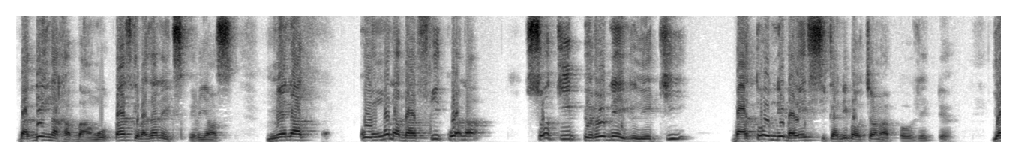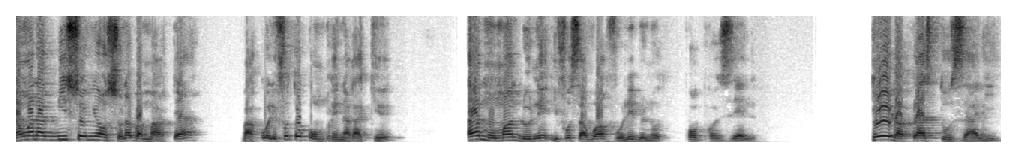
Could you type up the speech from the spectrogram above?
babengaka bango parce que baza na expérience mais na congo na baafrike wana soki periode eleki bato oyo nde baye sika nde baotya na projecteur yango wana biso nyonso na bamartin bakoli fo tokomprenaka ke un moment donné il faut savoir voler de notre propre zèle toyeba place tozali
